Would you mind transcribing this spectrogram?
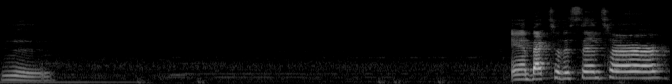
Good. And back to the center.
